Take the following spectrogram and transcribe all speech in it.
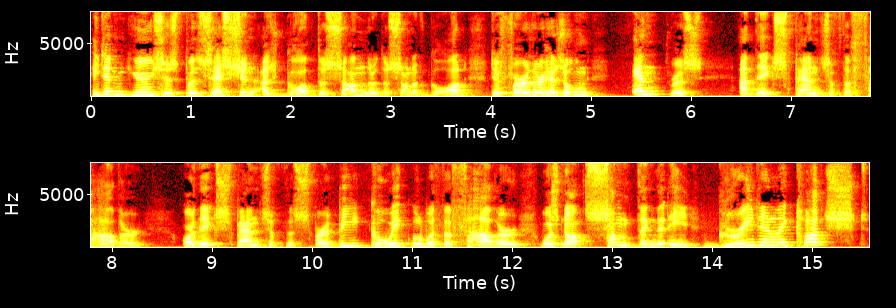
He didn't use his position as God the Son or the Son of God to further his own interests at the expense of the Father or the expense of the Spirit. Be co equal with the Father was not something that he greedily clutched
